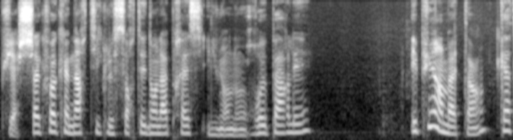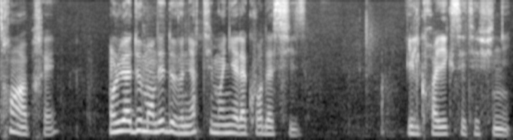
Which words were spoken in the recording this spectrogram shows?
puis à chaque fois qu'un article sortait dans la presse, ils lui en ont reparlé. Et puis un matin, quatre ans après, on lui a demandé de venir témoigner à la cour d'assises. Il croyait que c'était fini.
